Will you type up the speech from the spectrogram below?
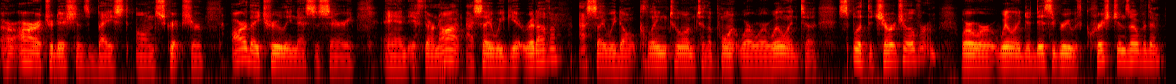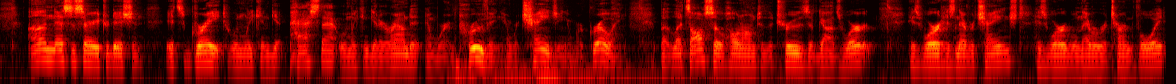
are our traditions based on scripture? Are they truly necessary? And if they're not i say we get rid of them i say we don't cling to them to the point where we're willing to split the church over them where we're willing to disagree with christians over them. Unnecessary tradition it's great when we can get past that, when we can get around it, and we're improving and we're changing and we're growing. But let's also hold on to the truths of God's Word. His Word has never changed, His Word will never return void.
